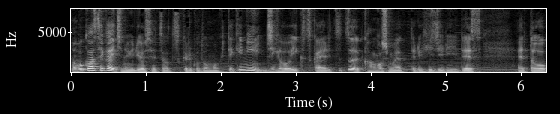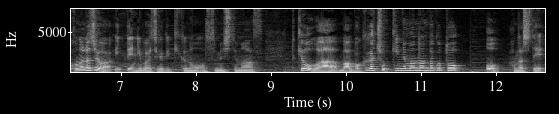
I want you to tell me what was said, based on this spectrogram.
ま、僕は世界一の医療施設を作ることを目的に事業をいくつかやりつつ看護師もやってるひじりです。えっとこのラジオは1.2倍速で聞くのをお勧めしてます。今日は、まあ、僕が直近で学んだことを話して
